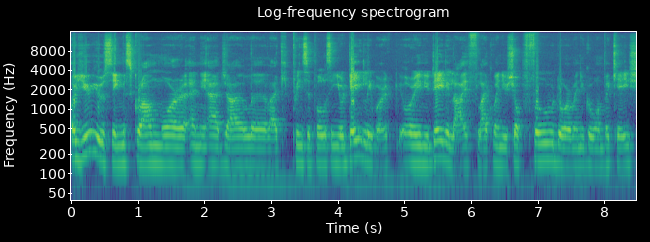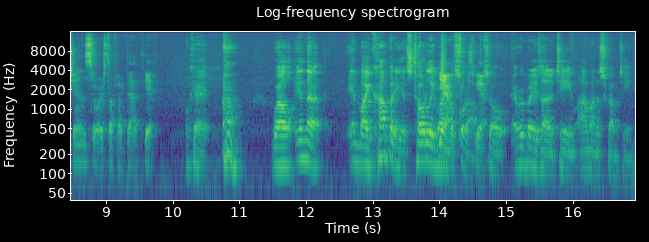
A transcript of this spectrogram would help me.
are you using Scrum or any agile uh, like principles in your daily work or in your daily life, like when you shop food or when you go on vacations or stuff like that? Yeah. Okay. well, in the in my company, it's totally run Yeah, with of course, Scrum. yeah. So everybody's on a team. I'm on a Scrum team.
